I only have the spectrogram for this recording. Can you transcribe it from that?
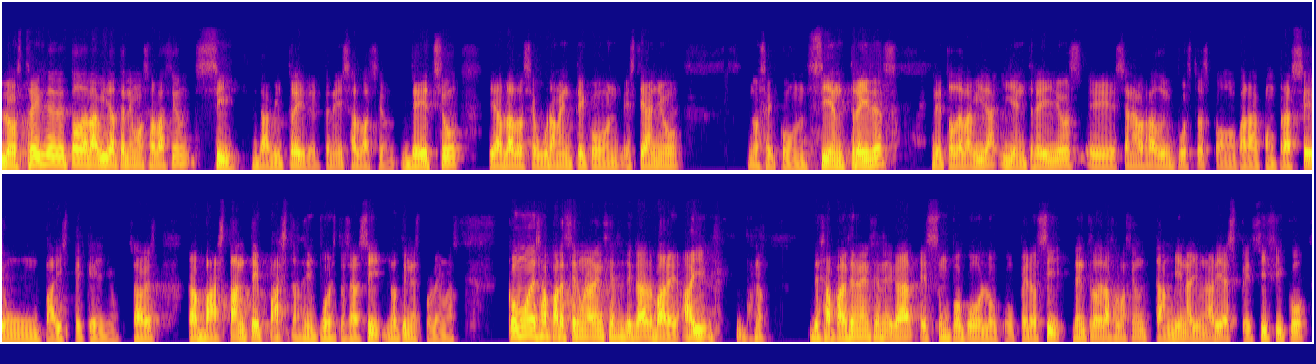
¿Los traders de toda la vida tenemos salvación? Sí, David Trader, tenéis salvación. De hecho, he hablado seguramente con este año, no sé, con 100 traders de toda la vida y entre ellos eh, se han ahorrado impuestos como para comprarse un país pequeño, ¿sabes? bastante pasta de impuestos, o sea, sí, no tienes problemas. ¿Cómo desaparecer una herencia sindical? Vale, hay, bueno, desaparecer una herencia sindical es un poco loco, pero sí, dentro de la formación también hay un área específico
